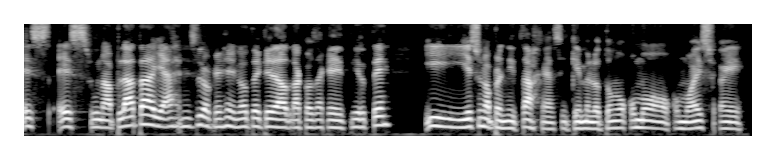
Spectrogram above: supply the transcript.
es, es una plata, ya es lo que no te queda otra cosa que decirte y es un aprendizaje, así que me lo tomo como, como eso, que,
